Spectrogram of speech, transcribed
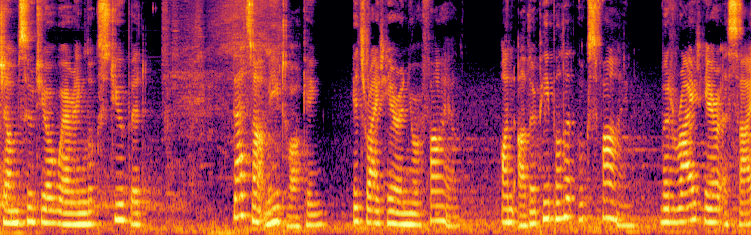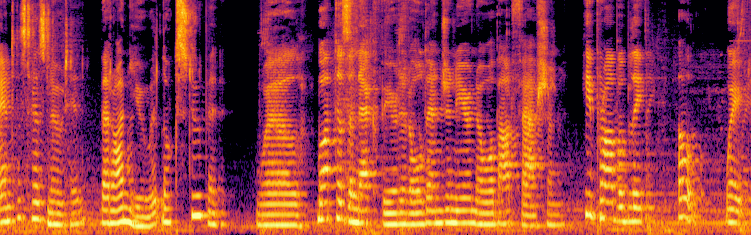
Jumpsuit you're wearing looks stupid. That's not me talking. It's right here in your file. On other people, it looks fine. But right here, a scientist has noted that on you it looks stupid. Well, what does a neck-bearded old engineer know about fashion? He probably. Oh, wait,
